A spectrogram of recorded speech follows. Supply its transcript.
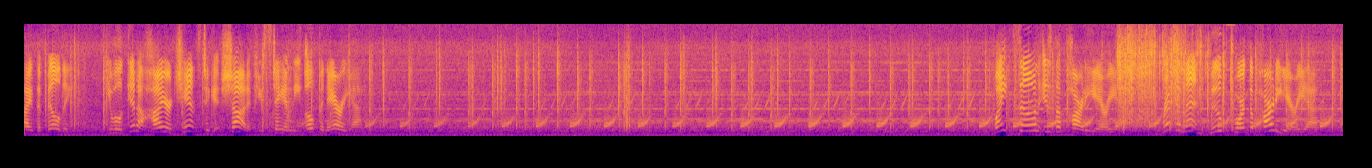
Inside the building. You will get a higher chance to get shot if you stay in the open area. White zone is the party area. Recommend move toward the party area.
